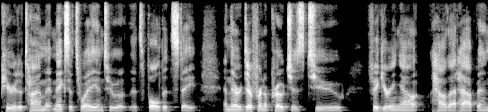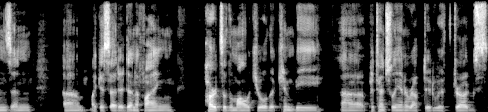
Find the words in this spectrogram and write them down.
period of time, it makes its way into a, its folded state. And there are different approaches to figuring out how that happens. And um, like I said, identifying parts of the molecule that can be uh, potentially interrupted with drugs.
